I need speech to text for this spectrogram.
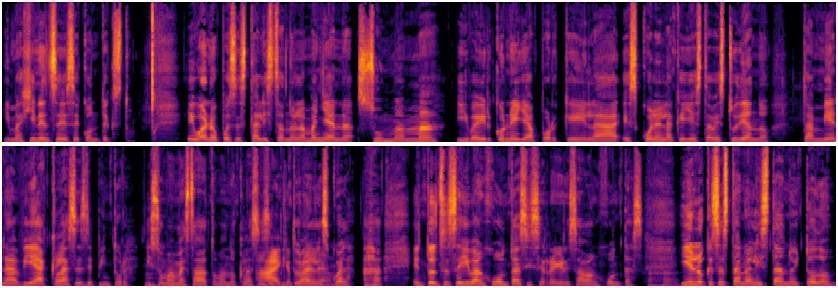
imagínense ese contexto. Y bueno, pues está listando en la mañana, su mamá iba a ir con ella porque en la escuela en la que ella estaba estudiando también había clases de pintura y su mamá estaba tomando clases Ay, de pintura en la escuela. Ajá. Entonces se iban juntas y se regresaban juntas. Y en lo que se están alistando y todo,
